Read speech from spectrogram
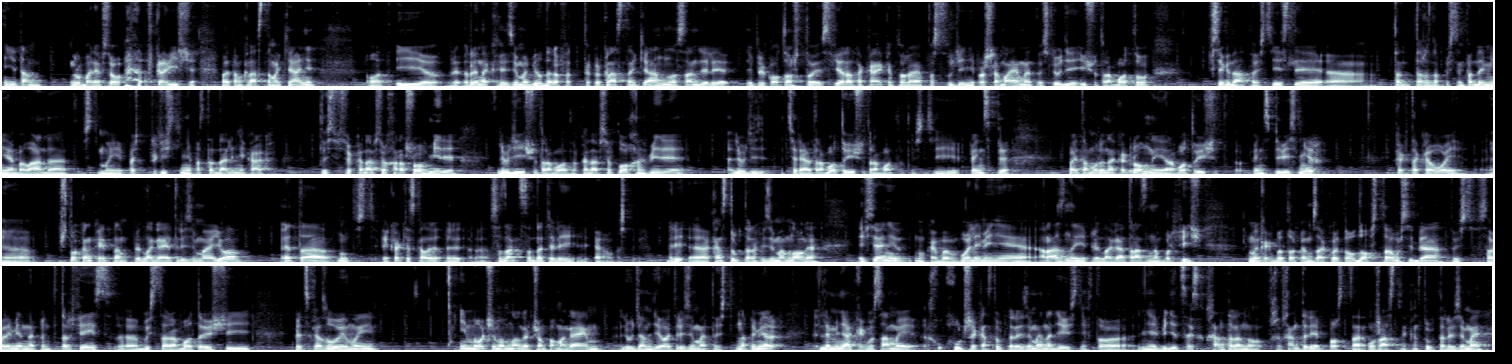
и там, грубо говоря, все в кровище в этом Красном океане. Вот. И рынок резюме-билдеров — это такой Красный океан, но на самом деле и прикол в том, что сфера такая, которая, по сути, непрошибаемая, то есть люди ищут работу всегда. То есть если э, даже, допустим, пандемия была, да, то есть мы практически не пострадали никак. То есть все, когда все хорошо в мире, люди ищут работу. Когда все плохо в мире, люди теряют работу и ищут работу. То есть, и, в принципе, поэтому рынок огромный, и работу ищет, в принципе, весь мир как таковой. Э, что конкретно предлагает резюме.io? Это, ну, то есть, как я сказал, э, создателей, о, господи, э, конструкторов резюме много, и все они, ну, как бы более-менее разные, предлагают разный набор фич. Мы как бы топим за какое-то удобство у себя, то есть современный какой-то интерфейс, быстро работающий, предсказуемый, и мы очень во много чем помогаем людям делать резюме. То есть, например, для меня как бы самый худший конструктор резюме, надеюсь, никто не обидится из HeadHunter, но в HeadHunter просто ужасный конструктор резюме.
